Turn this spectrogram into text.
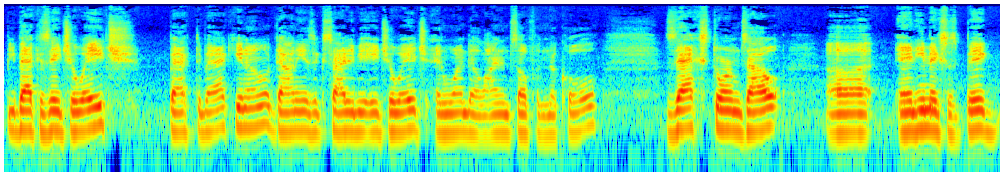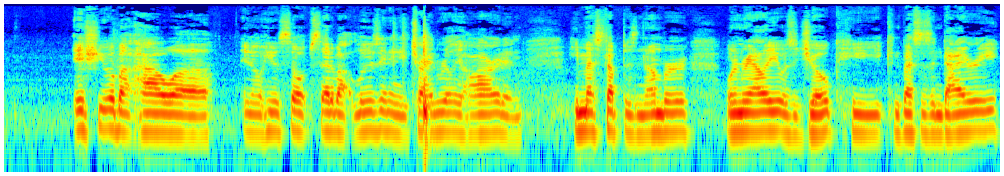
be back as HOH back to back, you know. Donnie is excited to be HOH and wanted to align himself with Nicole. Zach storms out, uh, and he makes this big issue about how uh, you know he was so upset about losing, and he tried really hard, and he messed up his number. When in reality, it was a joke. He confesses in diary.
